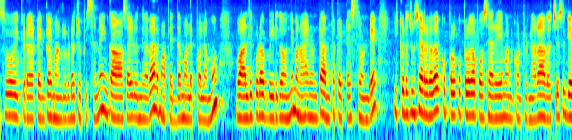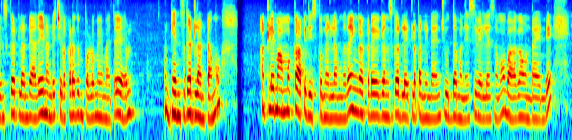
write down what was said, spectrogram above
సో ఇక్కడ టెంకాయ మండలు కూడా చూపిస్తున్నాయి ఇంకా ఆ సైడ్ ఉంది కదా అది మా పెద్ద మల్లె పొలము. వాళ్ళది కూడా బీడిగా ఉంది. మా నాయన ఉంటే అంతా పెట్టేస్తూ ఉండే. ఇక్కడ చూసారు కదా కుప్పలు కుప్పలుగా పోసారు ఏమనుకుంటున్నారా? అది వచ్చేసి గెన్స్గడ్లు అండి. అదేనండి చిలకడ దుంపలు మేమైతే గెన్స్గడ్లు అంటాము. అట్లే మా అమ్మకు కాపీ తీసుకుని వెళ్ళాము కదా. ఇంకా అక్కడే గన్స్గడ్లు ఎట్లా పండినాయని చూద్దాం అనేసి వెళ్ళేసాము. బాగా ఉన్నాయండి.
